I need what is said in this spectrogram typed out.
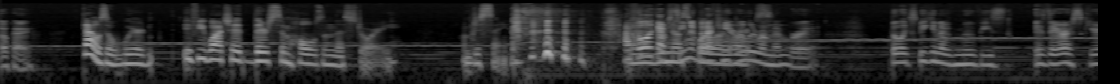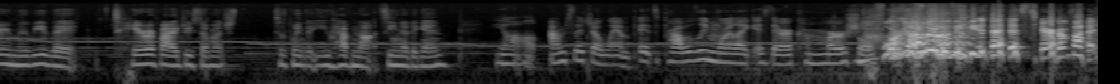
Okay. That was a weird. If you watch it, there's some holes in this story. I'm just saying. I feel like I've no seen it, but I can't really remember it. But like speaking of movies, is there a scary movie that terrified you so much to the point that you have not seen it again? Y'all, I'm such a wimp. It's probably more like, is there a commercial for a movie that has terrified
